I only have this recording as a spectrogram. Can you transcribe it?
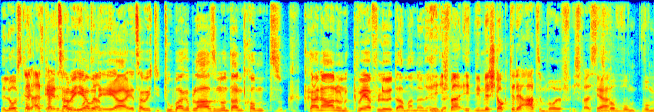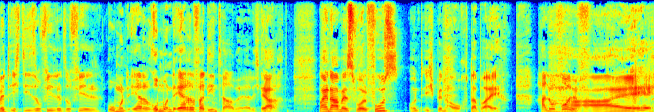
Mir läuft gerade eiskalt jetzt habe ich aber die, ja, jetzt habe ich die Tuba geblasen und dann kommt keine Ahnung, eine Querflöte am anderen Ende. Ich war, ich, mir stockte der Atem, Wolf. Ich weiß nicht, Ja. wo, wo, womit ich die so viel, so viel Ruhm und Ehre, Ruhm und Ehre verdient habe, ehrlich ja. gesagt. Mein Name ist Wolf Fuß und ich bin auch dabei. Hallo Wolf, Hi.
